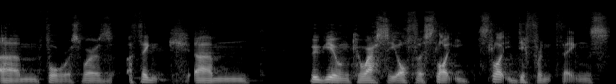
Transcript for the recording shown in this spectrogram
um, for us, whereas I think um, Bugiel and Kouassi offer slightly slightly different things.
